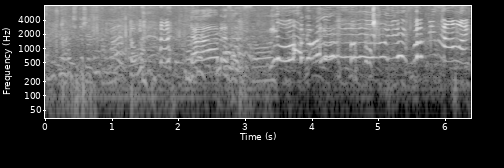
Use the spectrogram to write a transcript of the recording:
Brzmi ci też o tym maraton. Dobra, zapisuj. No, kochana! Jest, zapisałaś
